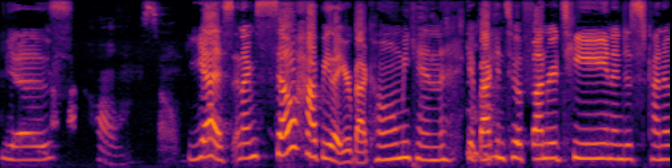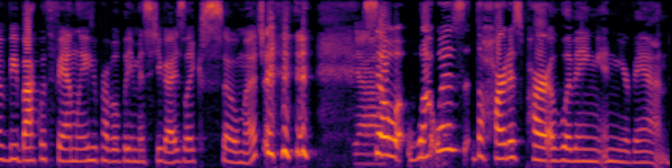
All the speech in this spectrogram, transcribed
yes. home. So Yes, and I'm so happy that you're back home. We can get back oh. into a fun routine and just kind of be back with family who probably missed you guys like so much. yeah. So, what was the hardest part of living in your van?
